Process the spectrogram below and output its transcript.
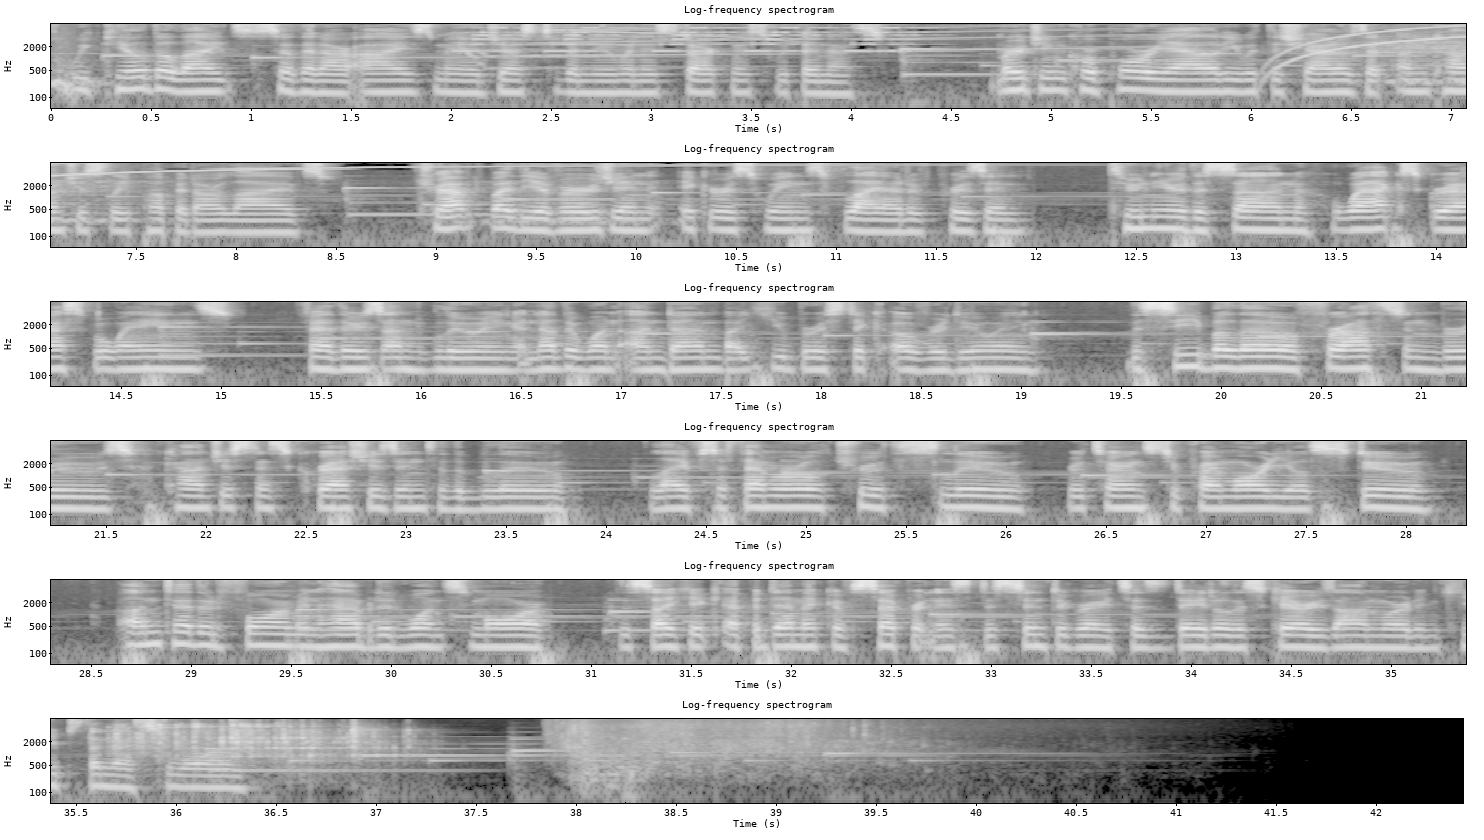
We kill the lights so that our eyes may adjust to the numinous darkness within us, merging corporeality with the shadows that unconsciously puppet our lives. Trapped by the aversion, Icarus wings fly out of prison. Too near the sun, wax grasp wanes, feathers ungluing, another one undone by hubristic overdoing. The sea below froths and brews, consciousness crashes into the blue. Life's ephemeral truth slew, returns to primordial stew. Untethered form inhabited once more, the psychic epidemic of separateness disintegrates as Daedalus carries onward and keeps the nest warm.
